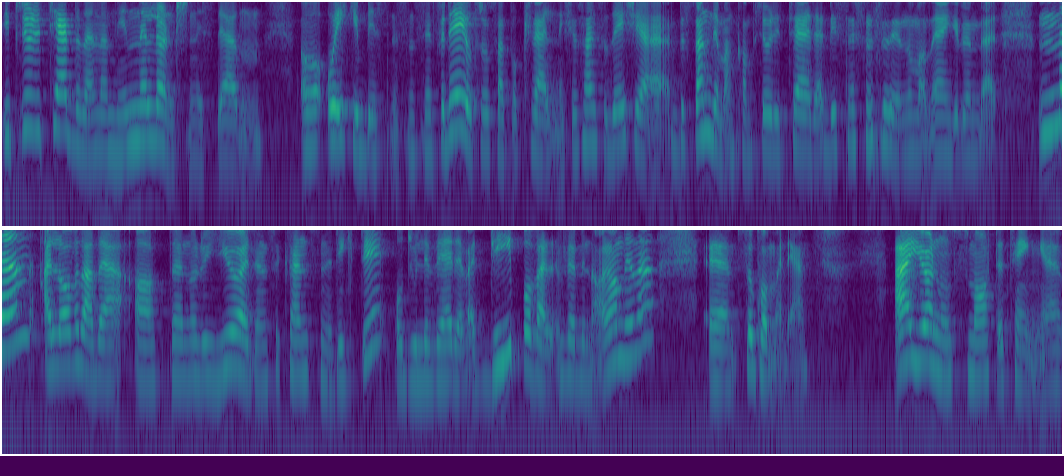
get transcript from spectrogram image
De prioriterer den venninnelunsjen isteden, og, og ikke businessen sin. For det er jo tross alt på kvelden, ikke sant? så det er ikke bestandig man kan prioritere businessen sin når man er en gründer. Men jeg lover deg det at eh, når du gjør den sekvensen riktig, og du leverer verdi på webinarene dine, eh, så kommer det. Jeg gjør noen smarte ting eh,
